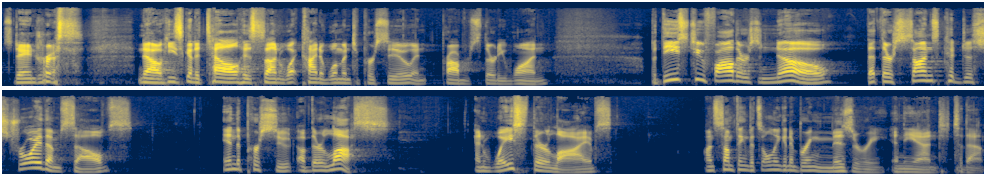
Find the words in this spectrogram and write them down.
it's dangerous. No, he's going to tell his son what kind of woman to pursue in Proverbs 31. But these two fathers know that their sons could destroy themselves in the pursuit of their lusts and waste their lives on something that's only going to bring misery in the end to them.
